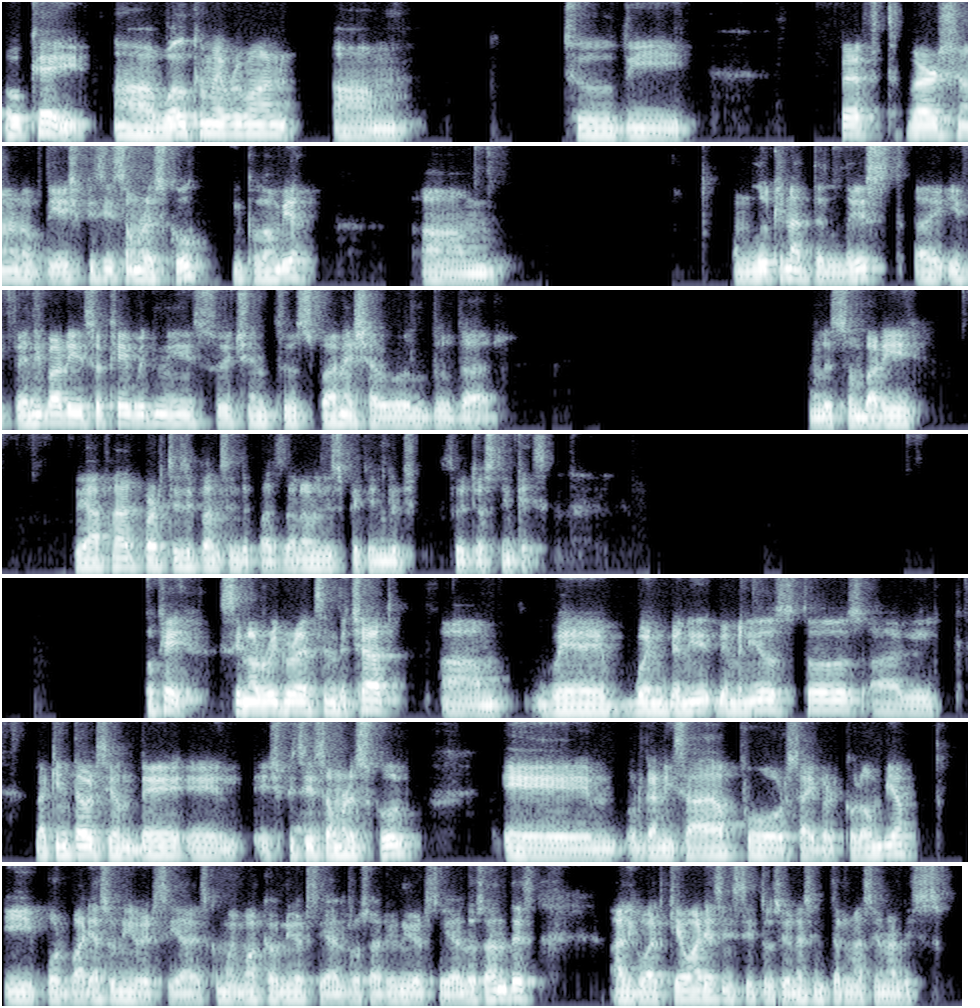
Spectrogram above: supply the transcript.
Okay, uh, welcome everyone um, to the fifth version of the HPC Summer School in Colombia. Um, I'm looking at the list. Uh, if anybody is okay with me switching to Spanish, I will do that. Unless somebody, we have had participants in the past that only speak English, so just in case. Okay, si no regrets in the chat. Um, bienvenidos todos a la quinta versión de el HPC Summer School, eh, organizada por Cyber Colombia y por varias universidades como acá Universidad del Rosario, Universidad de los Andes, al igual que varias instituciones internacionales.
